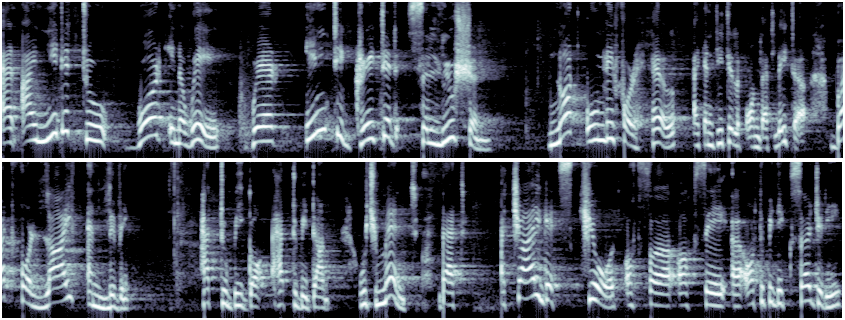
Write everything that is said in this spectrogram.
And I needed to work in a way where integrated solution, not only for health, I can detail upon that later, but for life and living had to be, go- had to be done, which meant that a child gets cured of, uh, of say, uh, orthopedic surgery,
